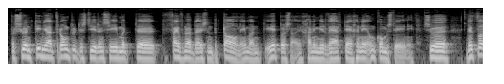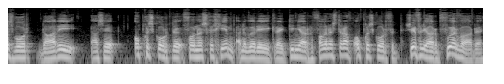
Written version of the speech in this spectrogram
persoon 10 jaar tronk toe te stuur en sê jy moet uh, eh, 500 000 betaal nie want jy weet mos nou jy gaan nie meer werk nie jy gaan nie inkomste hê nie. So dikwels word daardie as 'n opgeskorte vonnis gegee met ander woorde jy kry 10 jaar gevangenisstraf opgeskort vir soveel jaar op voorwaarde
